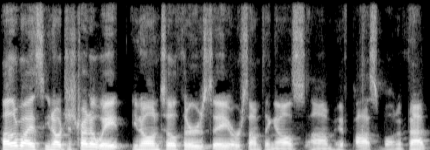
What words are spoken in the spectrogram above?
otherwise, you know, just try to wait, you know, until Thursday or something else um, if possible. And if not,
